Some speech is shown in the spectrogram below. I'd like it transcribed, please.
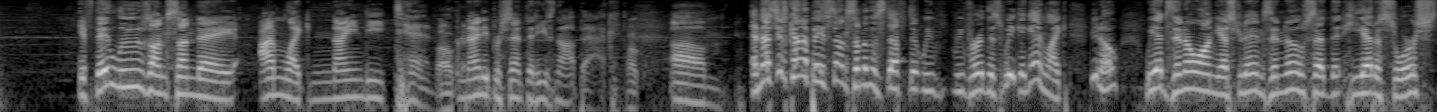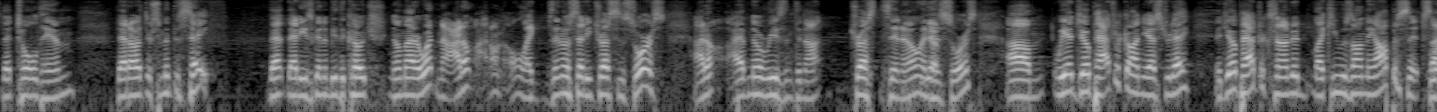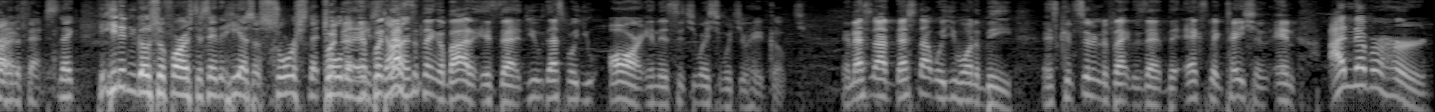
if they lose on Sunday, I'm like 90 10. Okay. 90% that he's not back. Okay. Um, and that's just kind of based on some of the stuff that we've we've heard this week. Again, like you know, we had Zeno on yesterday, and Zeno said that he had a source that told him that Arthur Smith is safe, that that he's going to be the coach no matter what. Now I don't I don't know. Like Zeno said, he trusts his source. I don't. I have no reason to not trust Zeno and Yep. his source. Um, we had Joe Patrick on yesterday, and Joe Patrick sounded like he was on the opposite side of the fence. Like he, he didn't go so far as to say that he has a source that told but, him he's but done. that's the thing about it is that you that's where you are in this situation with your head coach, and that's not that's not where you want to be. It's considering the fact is that the expectation, and I never heard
